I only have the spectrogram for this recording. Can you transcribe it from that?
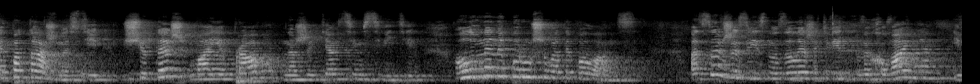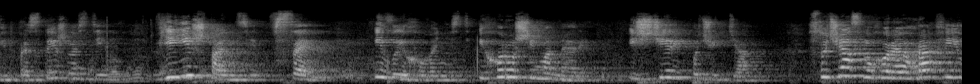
епатажності, що теж має право на життя в цім світі. Головне не порушувати баланс. А це вже, звісно, залежить від виховання і від престижності. В її ж танці все і вихованість, і хороші манери, і щирі почуття. Сучасну хореографію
